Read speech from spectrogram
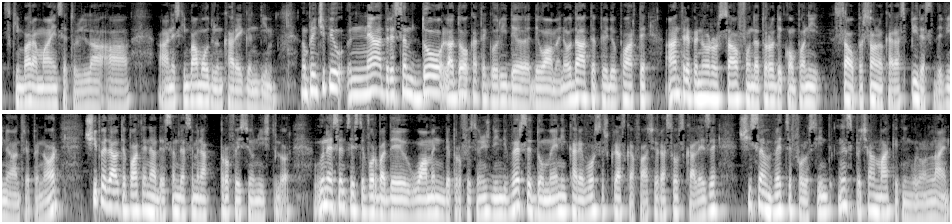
schimbarea mindset-ului, la a, a ne schimba modul în care gândim. În principiu ne adresăm două, la două categorii de, de oameni. Odată, pe de o parte, antreprenorilor sau fondatorilor de companii sau persoanelor care aspiră să devină antreprenori și pe de altă parte ne adresăm de asemenea profesioniștilor. În esență este vorba de oameni, de profesioniști din diverse domenii care vor să-și crească afacerea, să o scaleze și să învețe folosind în special marketingul online.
